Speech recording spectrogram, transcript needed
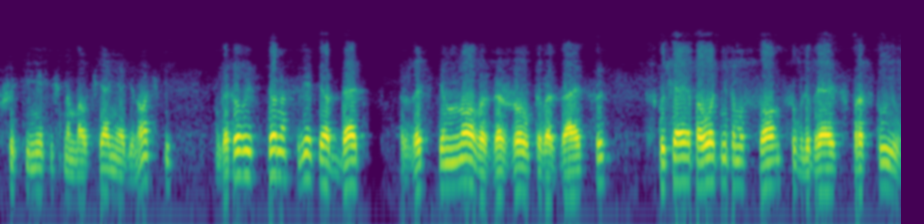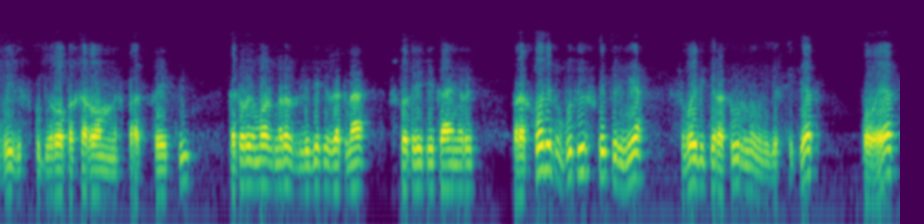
в шестимесячном молчании одиночки, готовый все на свете отдать за стенного, за желтого зайца, скучая по отнятому солнцу, влюбляясь в простую вывеску бюро похоронных процессий, которую можно разглядеть из окна 103-й камеры, проходит в Бутырской тюрьме свой литературный университет поэт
